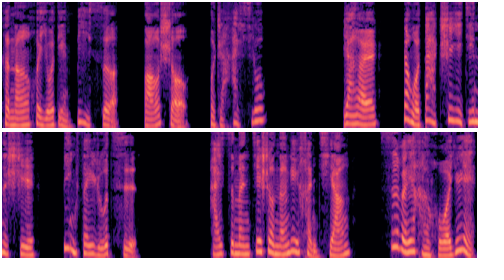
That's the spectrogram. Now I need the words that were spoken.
可能会有点闭塞、保守或者害羞。然而，让我大吃一惊的是，并非如此。孩子们接受能力很强，思维很活跃，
